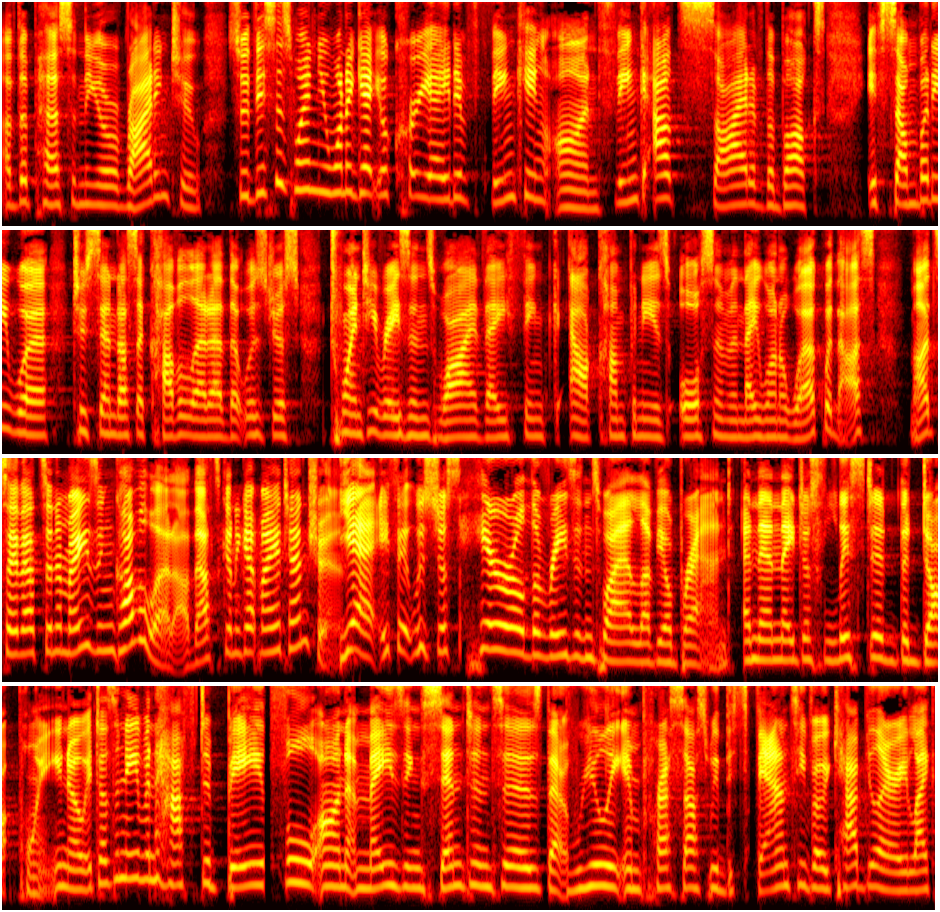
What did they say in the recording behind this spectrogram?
of the person that you're writing to. So, this is when you want to get your creative thinking on. Think outside of the box. If somebody were to send us a cover letter that was just 20 reasons why they think our company is awesome and they want to work with us, I'd say that's an amazing cover letter. That's going to get my attention. Yeah, if it was just here are all the reasons why I love your brand, and then they just listed the dot point, you know, it doesn't even have to be full on amazing sentences that really impress us with this fancy vocabulary. Like,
